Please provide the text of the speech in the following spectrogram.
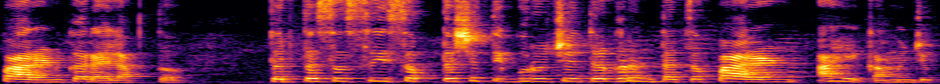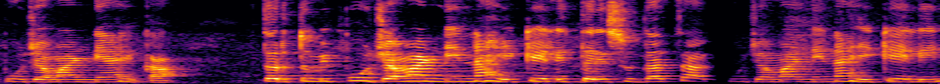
पारायण करायला लागतं. तर तसं श्री सप्तशती गुरुचरित्र ग्रंथाचं पारायण आहे का? म्हणजे पूजा मांडणी आहे का? तर तुम्ही पूजा मांडणी नाही केली तरी सुद्धा चाल पूजा मांडणी नाही केली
